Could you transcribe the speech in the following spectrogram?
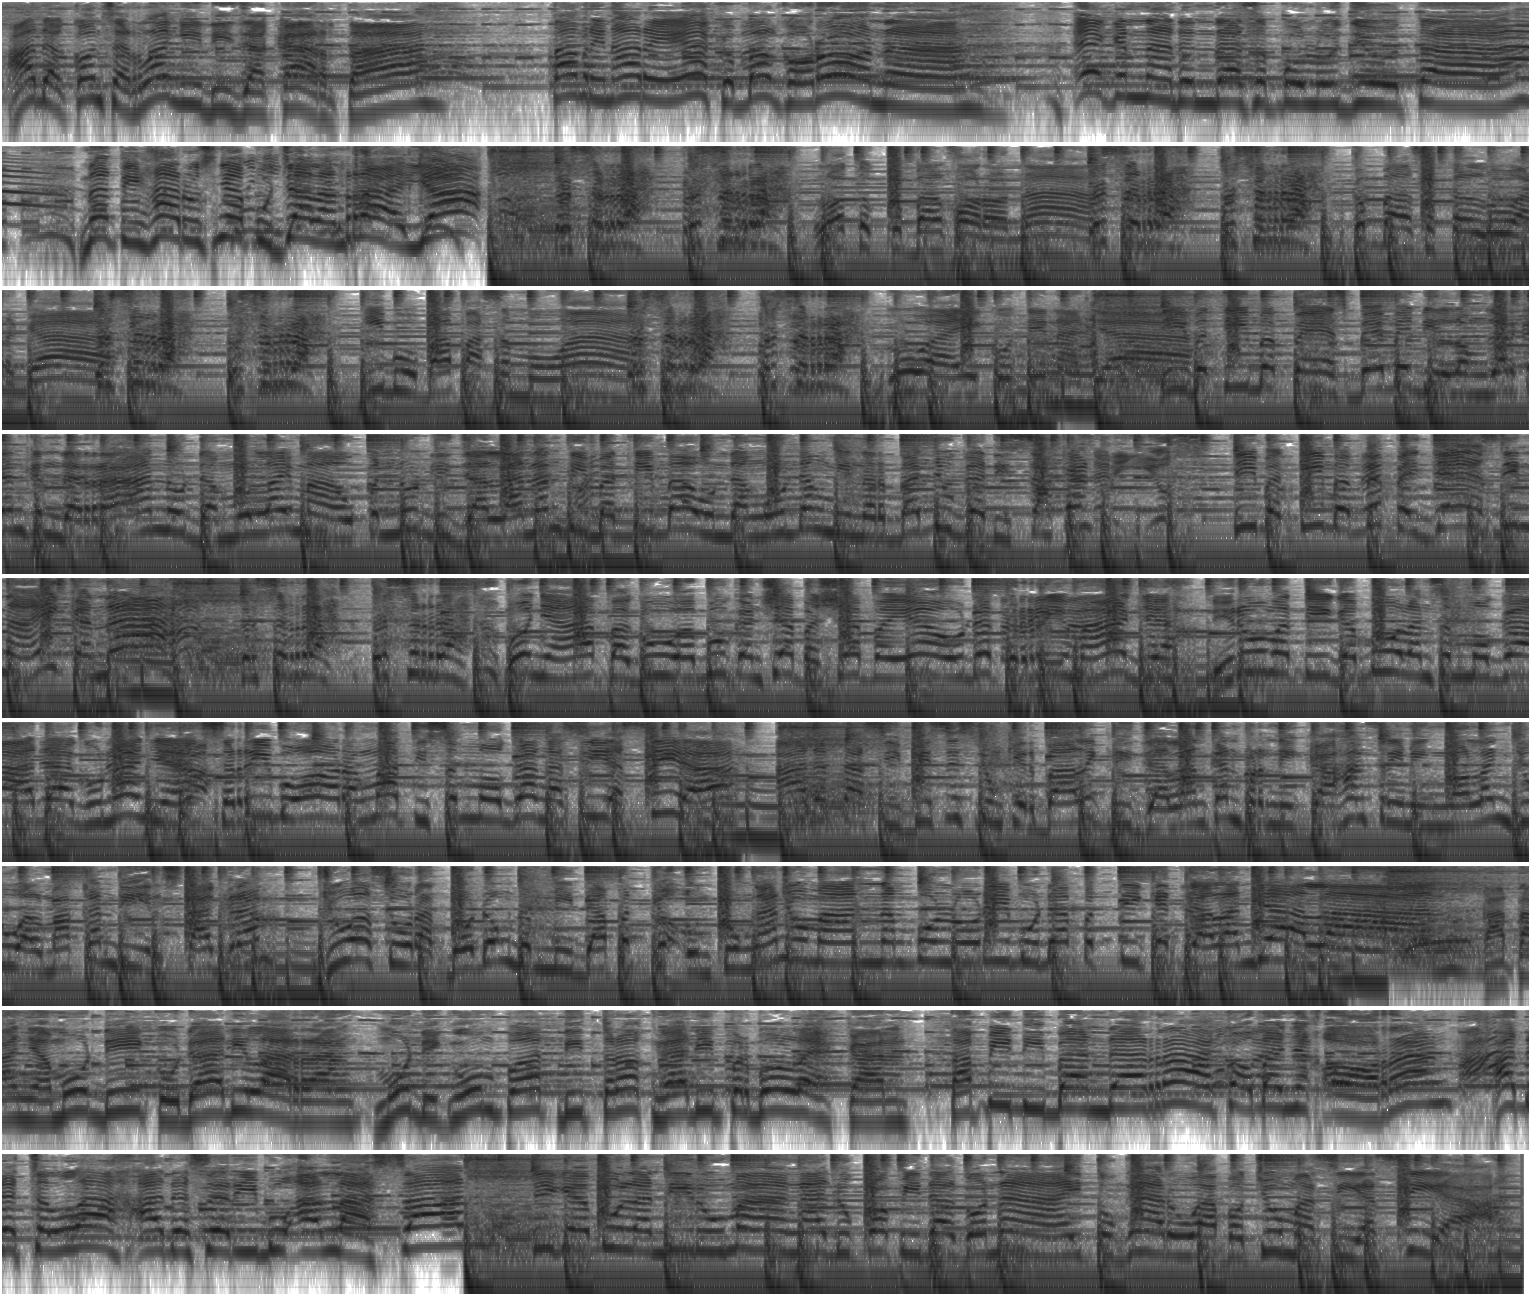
Ada konser lagi di Jakarta. Tamrin area kebal corona. Eh kena denda 10 juta. Nanti harus nyapu jalan raya. Terserah, terserah, Lo tuh kebal corona. terserah, siapa-siapa Ya udah terima aja. Di rumah tiga bulan semoga ada gunanya. Seribu orang mati semoga gak sia-sia. Adaptasi bisnis jungkir balik Dijalankan pernikahan. Streaming online jual makan di Instagram. Jual surat bodong demi dapat keuntungan Katanya mudik udah dilarang. Mudik ngumpet di truk nggak diperbolehkan. Tapi di bandara kok banyak orang? Ada celah, ada seribu alasan. Tiga bulan di rumah ngadu kopi dalgona. Itu ngaruh apa cuma sia-sia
